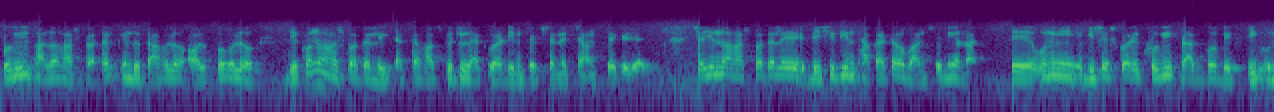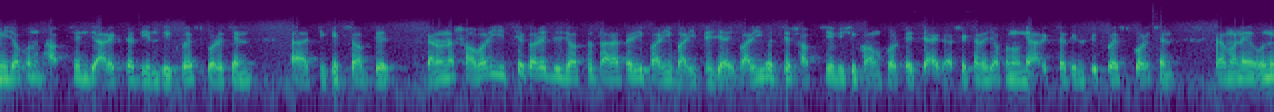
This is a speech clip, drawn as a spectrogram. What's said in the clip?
খুবই ভালো হাসপাতাল, কিন্তু তাহলে অল্প হলেও যে কোনো হাসপাতালেই একটা হসপিটাল অ্যাকোয়ার্ড ইনফেকশনের চান্স থেকে যায়। সেই জন্য হাসপাতালে বেশি দিন থাকাটাও বাঞ্ছনীয় নয়। যে উনি বিশেষ করে খুবই প্রাজ্ঞ ব্যক্তি। উনি যখন ভাবছেন যে আরেকটা দিন রিকোয়েস্ট করেছেন চিকিৎসকদের, কেননা সবারই ইচ্ছে করে যে যত তাড়াতাড়ি পারি বাড়িতে যাই। বাড়ি হচ্ছে সবচেয়ে বেশি কমফোর্টের জায়গা। সেখানে যখন উনি আরেকটা দিন রিকোয়েস্ট করেছেন, তার মানে উনি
